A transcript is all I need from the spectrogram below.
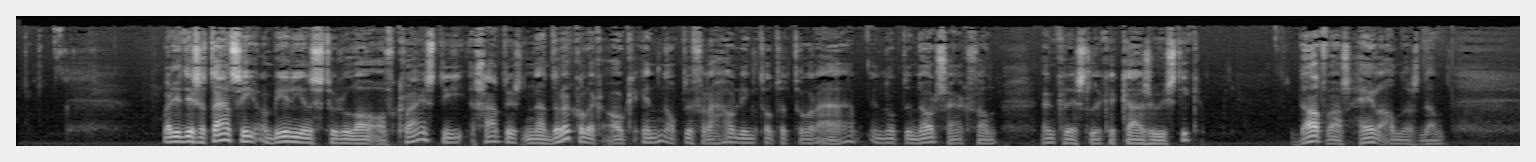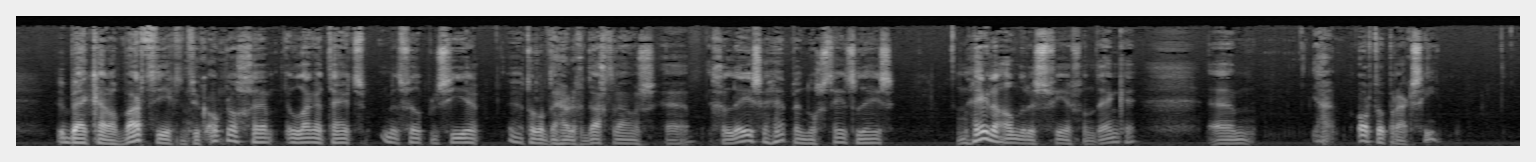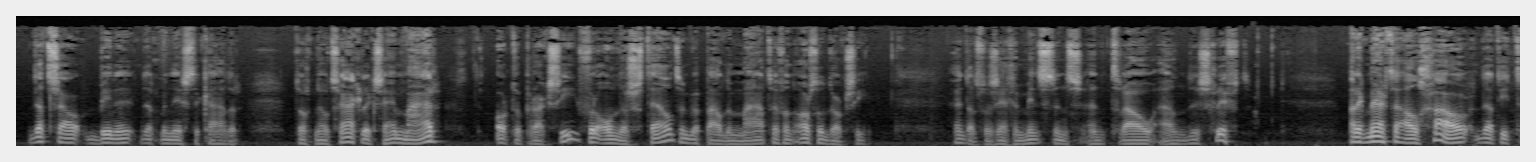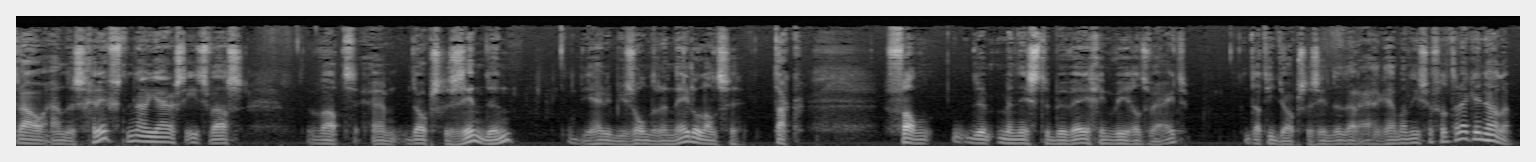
Maar die dissertatie, Obedience to the Law of Christ, die gaat dus nadrukkelijk ook in op de verhouding tot de Torah en op de noodzaak van een christelijke casuïstiek. Dat was heel anders dan bij Karl Barth, die ik natuurlijk ook nog uh, lange tijd met veel plezier, tot op de huidige dag trouwens, uh, gelezen heb en nog steeds lees. Een hele andere sfeer van denken. Um, ja, orthopraxie. Dat zou binnen dat ministerkader toch noodzakelijk zijn, maar orthopraxie veronderstelt een bepaalde mate van orthodoxie. En dat wil zeggen minstens een trouw aan de schrift. Maar ik merkte al gauw dat die trouw aan de schrift nou juist iets was wat eh, doopsgezinden, die hele bijzondere Nederlandse tak van de ministerbeweging wereldwijd, dat die doopsgezinden daar eigenlijk helemaal niet zoveel trek in hadden.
